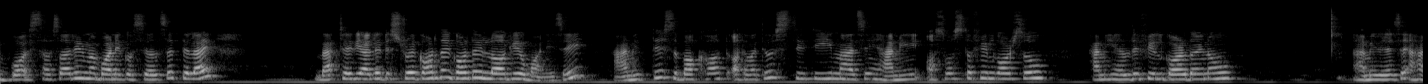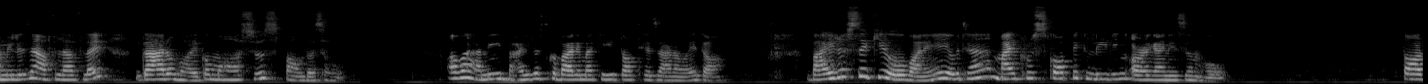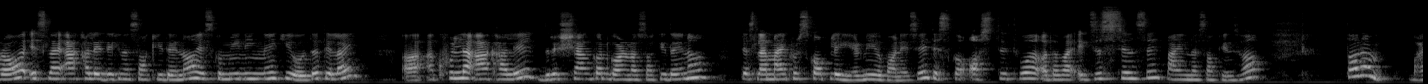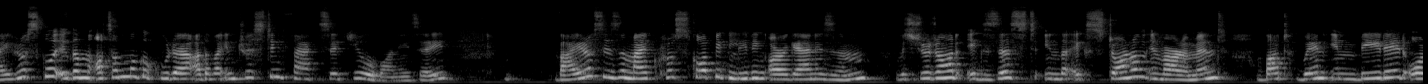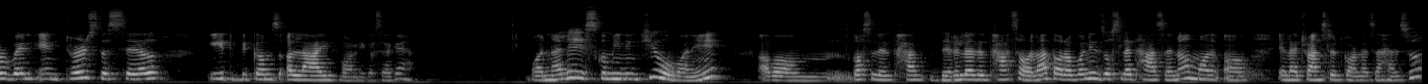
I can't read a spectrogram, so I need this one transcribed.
शरीरमा बनेको सेल्स छ त्यसलाई ब्याक्टेरियाले डिस्ट्रोय गर्दै गर्दै लग्यो भने चाहिँ हामी त्यस बखत अथवा त्यो स्थितिमा चाहिँ हामी अस्वस्थ फिल गर्छौँ। हामी हेल्दी फिल गर्दैनौँ। हामीले चाहिँ हामीले चाहिँ आफूलाई आफूलाई गाह्रो भएको महसुस पाउँदछौँ। अब हामी भाइरसको बारेमा केही तथ्य जानौँ है त। भाइरस चाहिँ के हो भने एउटा माइक्रोस्कोपिक लिभिङ अर्ग्यानिजम हो। तर यसलाई आँखाले देख्न सकिँदैन यसको मिनिङ नै के हो त त्यसलाई खुल्ला आँखाले दृश्याङ्कन गर्न सकिँदैन। त्यसलाई माइक्रोस्कोपले हेर्ने हो भने चाहिँ त्यसको अस्तित्व अथवा एक्जिस्टेन्स चाहिँ पाइन सकिन्छ तर भाइरसको एकदम अचम्मको कुरा अथवा इन्ट्रेस्टिङ फ्याक्ट चाहिँ के हो भने चाहिँ Virus is a microscopic living organism which do not exist in the external environment, but when embedded or when enters the cell, it becomes alive भनेको छ क्या भन्नाले यसको मिनिङ के हो भने अब कसैले थाहा धेरैलाई त थाहा छ होला तर पनि जसलाई थाहा छैन म यसलाई ट्रान्सलेट गर्न चाहन्छु।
